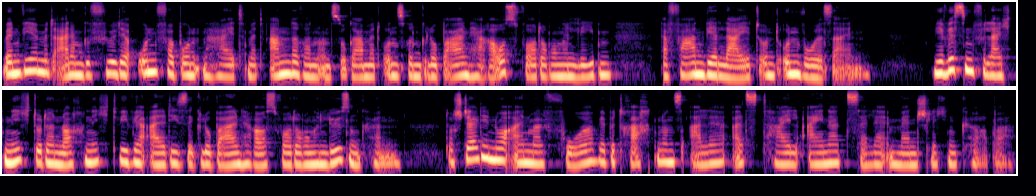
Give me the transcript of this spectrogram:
Wenn wir mit einem Gefühl der Unverbundenheit mit anderen und sogar mit unseren globalen Herausforderungen leben, erfahren wir Leid und Unwohlsein. Wir wissen vielleicht nicht oder noch nicht, wie wir all diese globalen Herausforderungen lösen können. Doch stell dir nur einmal vor, wir betrachten uns alle als Teil einer Zelle im menschlichen Körper.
